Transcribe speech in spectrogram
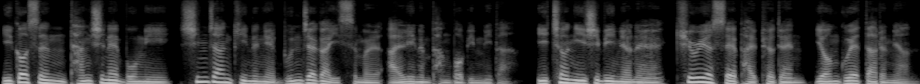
이것은 당신의 몸이 신장 기능에 문제가 있음을 알리는 방법입니다. 2022년에 큐리어스에 발표된 연구에 따르면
